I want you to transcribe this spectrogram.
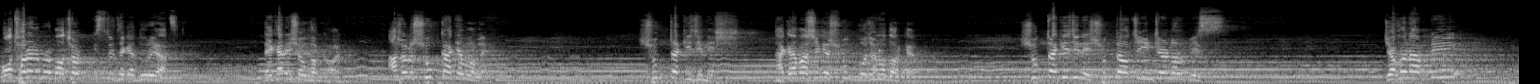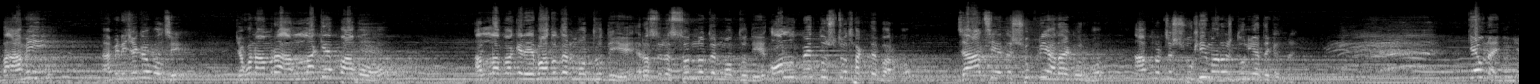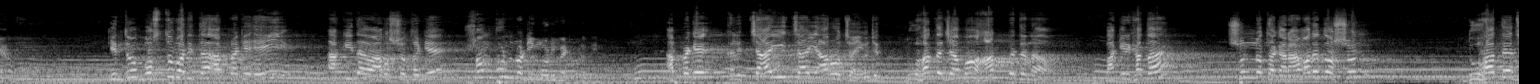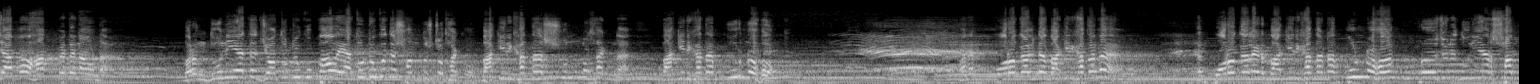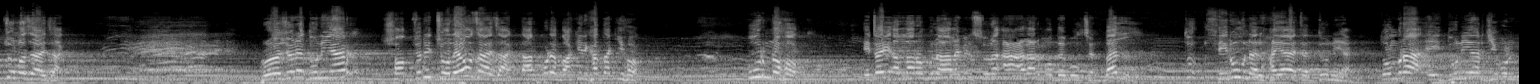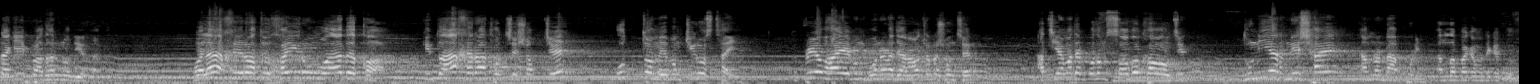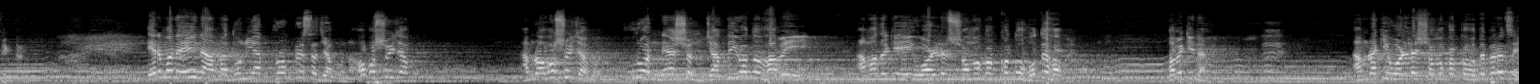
বছরের পর বছর স্ত্রী থেকে দূরে আছে। দেখারই সৌভাগ্য হয়। আসলে সুখ কাকে বলে? সুখটা কি জিনিস? ঢাকাবাসীকে সুখ বোঝানো দরকার। সুখটা কি জিনিস? সুখটা হচ্ছে ইন্টারনাল পিস যখন আপনি বা আমি আমি নিজেকেও বলছি, যখন আমরা আল্লাহকে পাবো, আল্লাহ পাকের এবাদতের মধ্য দিয়ে, রসুলের সুন্নতের মধ্য দিয়ে অল্পে তুষ্ট থাকতে পারব। যা আছে এতে সুক্রিয়া আদায় করব। আপনার চেয়ে সুখী মানুষ দুনিয়াতে কেউ নাই। কেউ নাই দুনিয়া কিন্তু বস্তুবাদিতা আপনাকে এই আকিদা আদর্শ থেকে সম্পূর্ণ ডিমোটিভেট করে দিবে। আপনাকে খালি চাই চাই, আরও চাই। ওই যে দু হাতে যাব, হাত পেতে নাও। বাকির খাতা শূন্য থাকে। আর আমাদের দর্শন দু হাতে যাব, হাত পেতে নাও না। বরং দুনিয়াতে যতটুকু পাও, এতটুকুতে সন্তুষ্ট থাকো। বাকির খাতা শূন্য থাক না। বাকির খাতা পূর্ণ হোক। মানে পরকালটা বাকির খাতা না? পরকালের বাকির খাতাটা পূর্ণ হোক, প্রয়োজনে দুনিয়ার সব চলে যায় যাক। প্রয়োজনে দুনিয়ার সব যদি চলেও যায় যাক, তারপরে বাকির খাতা কি হোক? পূর্ণ হোক। এটাই আল্লাহ রবুল আলমিন সুরা আলার মধ্যে বলছেন, বাল তুসিরুন আল হায়াত দুনিয়া তোমরা এই দুনিয়ার জীবনটাকেই প্রাধান্য দিয়ে থাকো। কিন্তু আখেরাত হচ্ছে সবচেয়ে উত্তম এবং চিরস্থায়ী। প্রিয় ভাই এবং বোনেরা, যারা আলোচনা শুনছেন আজকে আমাদের প্রথম সবক হওয়া উচিত। দুনিয়ার নেশায় আমরা না পড়ি। আল্লাহ পাক আমাদেরকে তৌফিক দান এর মানে এই না, আমরা দুনিয়ার প্রোগ্রেসে যাব না। অবশ্যই যাব। আমরা অবশ্যই যাব। পুরো নেশন জাতিগতভাবেই আমাদেরকে এই ওয়ার্ল্ডের সমকক্ষ তো হতে হবে। হবে কি না? আমরা কি ওয়ার্ল্ডের সমকক্ষ হতে পেরেছি?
